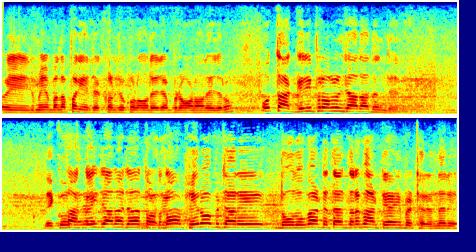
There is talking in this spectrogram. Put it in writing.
ਜਿਵੇਂ ਮਤਲਬ ਭਰੀਆਂ ਚੱਕਣ ਚੁੱਕਣ ਆਉਂਦੇ ਜਾਂ ਬਣਾਉਣ ਆਉਂਦੇ ਜਦੋਂ ਉਹ ਧਾਗੇ ਦੀ ਪ੍ਰੋਬਲਮ ਜ਼ਿਆਦਾ ਦਿੰਦੇ ਨੇ। ਦੇਖੋ ਧਾਗਾ ਹੀ ਜ਼ਿਆਦਾ ਜ਼ਿਆਦਾ ਟੁੱਟਦਾ ਫਿਰ ਉਹ ਵਿਚਾਰੇ 2-2 ਘੰਟੇ ਤਿੰਨ ਤਿੰਨ ਘੰਟੇ ਆਈ ਬੈਠੇ ਰਹਿੰਦੇ ਨੇ।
